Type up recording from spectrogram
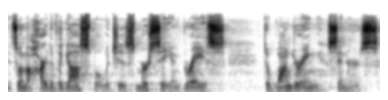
It's on the heart of the gospel, which is mercy and grace to wandering sinners.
